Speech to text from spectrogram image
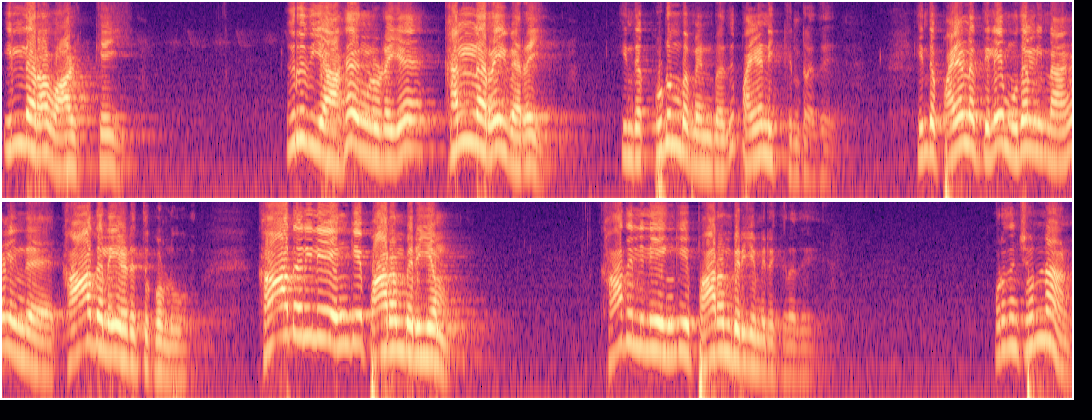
இல்லற வாழ்க்கை. இறுதியாக எங்களுடைய கல்லறை வரை இந்த குடும்பம் என்பது பயணிக்கின்றது. இந்த பயணத்திலே முதல் நாங்கள் இந்த காதலை எடுத்துக்கொள்வோம். காதலிலே எங்கே பாரம்பரியம்? காதலிலே எங்கே பாரம்பரியம் இருக்கிறது? ஒருத்தன் சொன்னான்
